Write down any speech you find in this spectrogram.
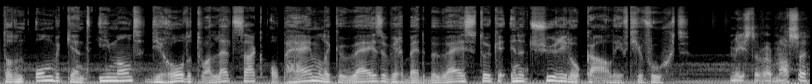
dat een onbekend iemand die rode toiletzak op heimelijke wijze weer bij de bewijsstukken in het jurylokaal heeft gevoegd. Meester Vermassen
